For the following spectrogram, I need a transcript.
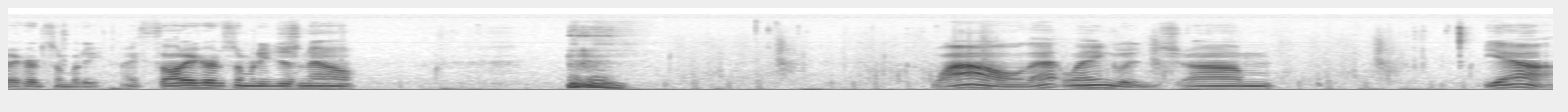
Thought I heard somebody. I thought I heard somebody just now. wow, that language. Um, yeah.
